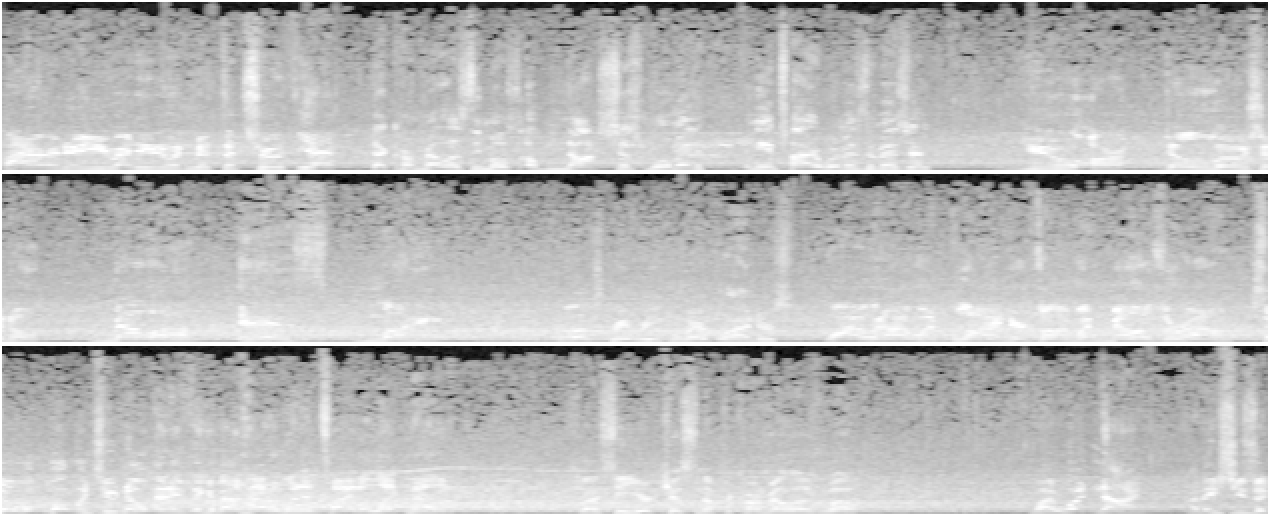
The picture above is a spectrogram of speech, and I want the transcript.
Byron, are you ready to admit the truth yet? that Carmella's the most obnoxious woman in the entire women's division? You are delusional. Mella is money. Well, it's great where you can wear blinders. Why would I want blinders on when Mella's around? So what would you know anything about how to win a title like Mella? So I see you're kissing up to Carmella as well. Why wouldn't I? I think she's an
